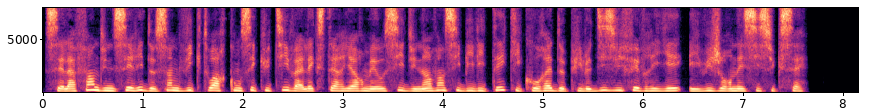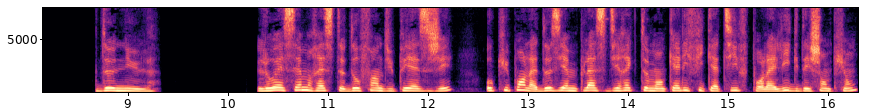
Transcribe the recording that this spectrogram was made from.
c'est la fin d'une série de 5 victoires consécutives à l'extérieur mais aussi d'une invincibilité qui courait depuis le 18 février et 8 journées 6 succès. De nul. L'OSM reste dauphin du PSG, occupant la deuxième place directement qualificative pour la Ligue des Champions,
